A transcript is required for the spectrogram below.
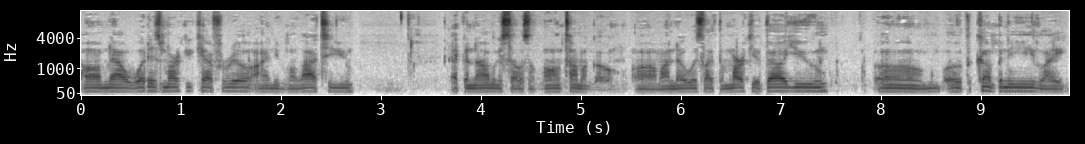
Um, now, what is market cap for real? I ain't even gonna lie to you economics. That was a long time ago. Um, I know it's like the market value um, of the company, like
